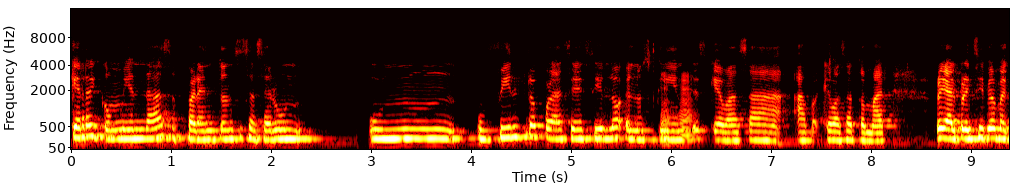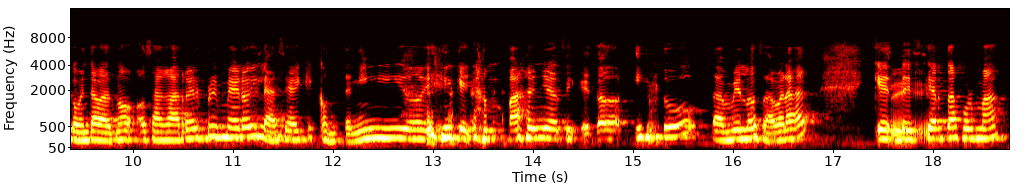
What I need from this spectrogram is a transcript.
¿Qué recomiendas para entonces hacer un, un, un filtro, por así decirlo, en los clientes uh -huh. que, vas a, a, que vas a tomar? Porque al principio me comentabas, ¿no? O sea, agarré el primero y le hacía que contenido y que campañas y que todo. Y tú también lo sabrás, que sí. de cierta forma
